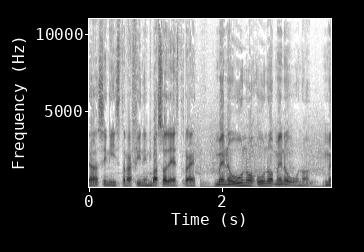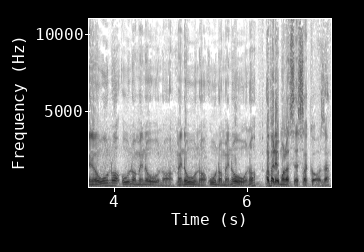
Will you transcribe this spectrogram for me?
a sinistra fino in basso a destra è meno 1, 1, meno 1, meno 1, 1, meno 1, meno 1, 1, meno 1, avremo la stessa cosa.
